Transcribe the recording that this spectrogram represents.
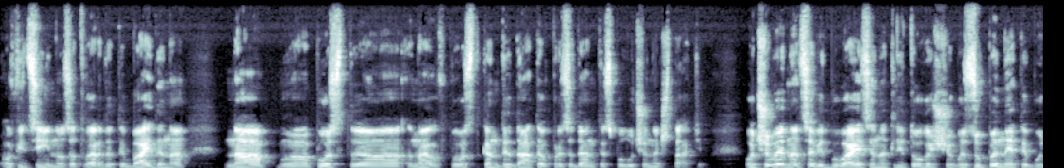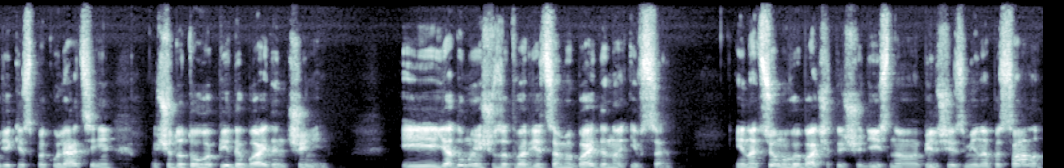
офіційно затвердити Байдена на е, пост, е, на пост кандидата в президенти Сполучених Штатів. Очевидно, це відбувається на тлі того, щоб зупинити будь-які спекуляції щодо того, піде Байден чи ні. І я думаю, що затвердять саме Байдена і все. І на цьому ви бачите, що дійсно більшість ЗМІ написала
